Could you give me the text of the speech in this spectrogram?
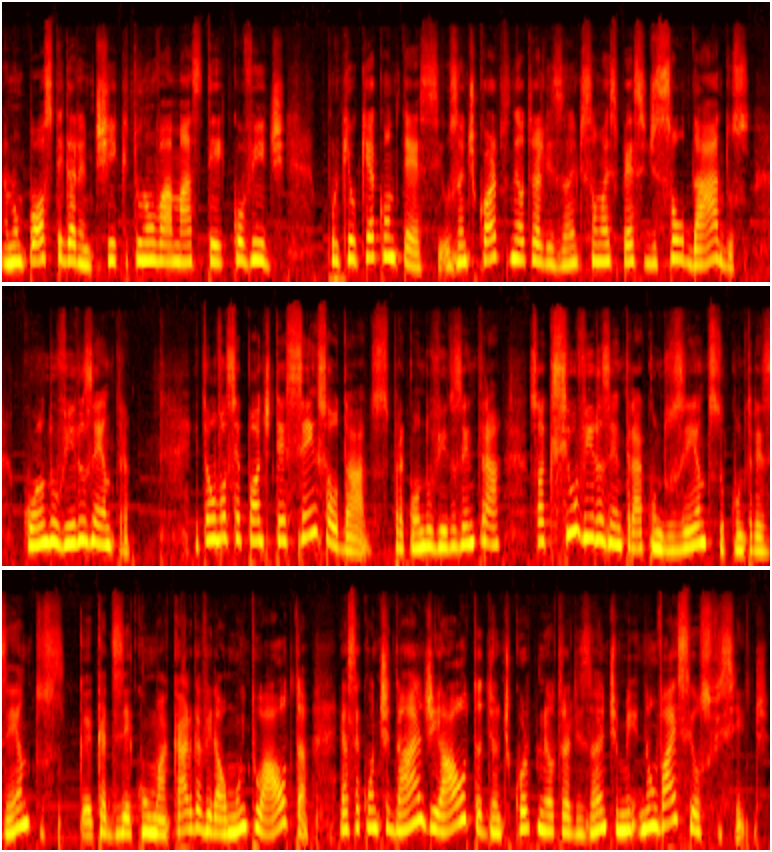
eu não posso te garantir que tu não vai mais ter Covid. Porque o que acontece? Os anticorpos neutralizantes são uma espécie de soldados quando o vírus entra. Então você pode ter 100 soldados para quando o vírus entrar. Só que se o vírus entrar com 200 ou com 300, quer dizer, com uma carga viral muito alta, essa quantidade alta de anticorpo neutralizante não vai ser o suficiente.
